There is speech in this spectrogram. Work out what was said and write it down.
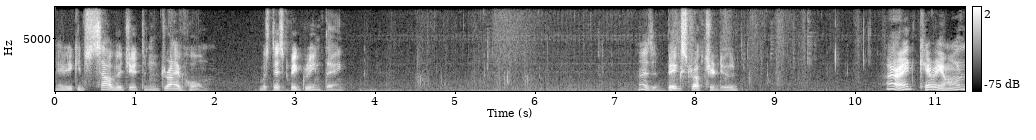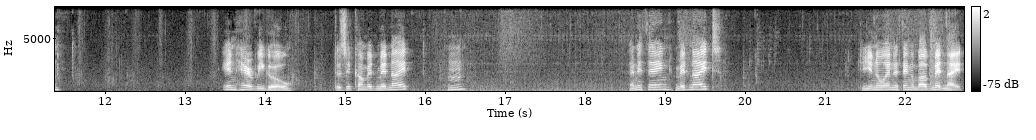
Maybe you can salvage it and drive home. What's this big green thing? That is a big structure, dude. Alright, carry on. In here we go. Does it come at midnight? Hmm? Anything? Midnight? Do you know anything about midnight?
